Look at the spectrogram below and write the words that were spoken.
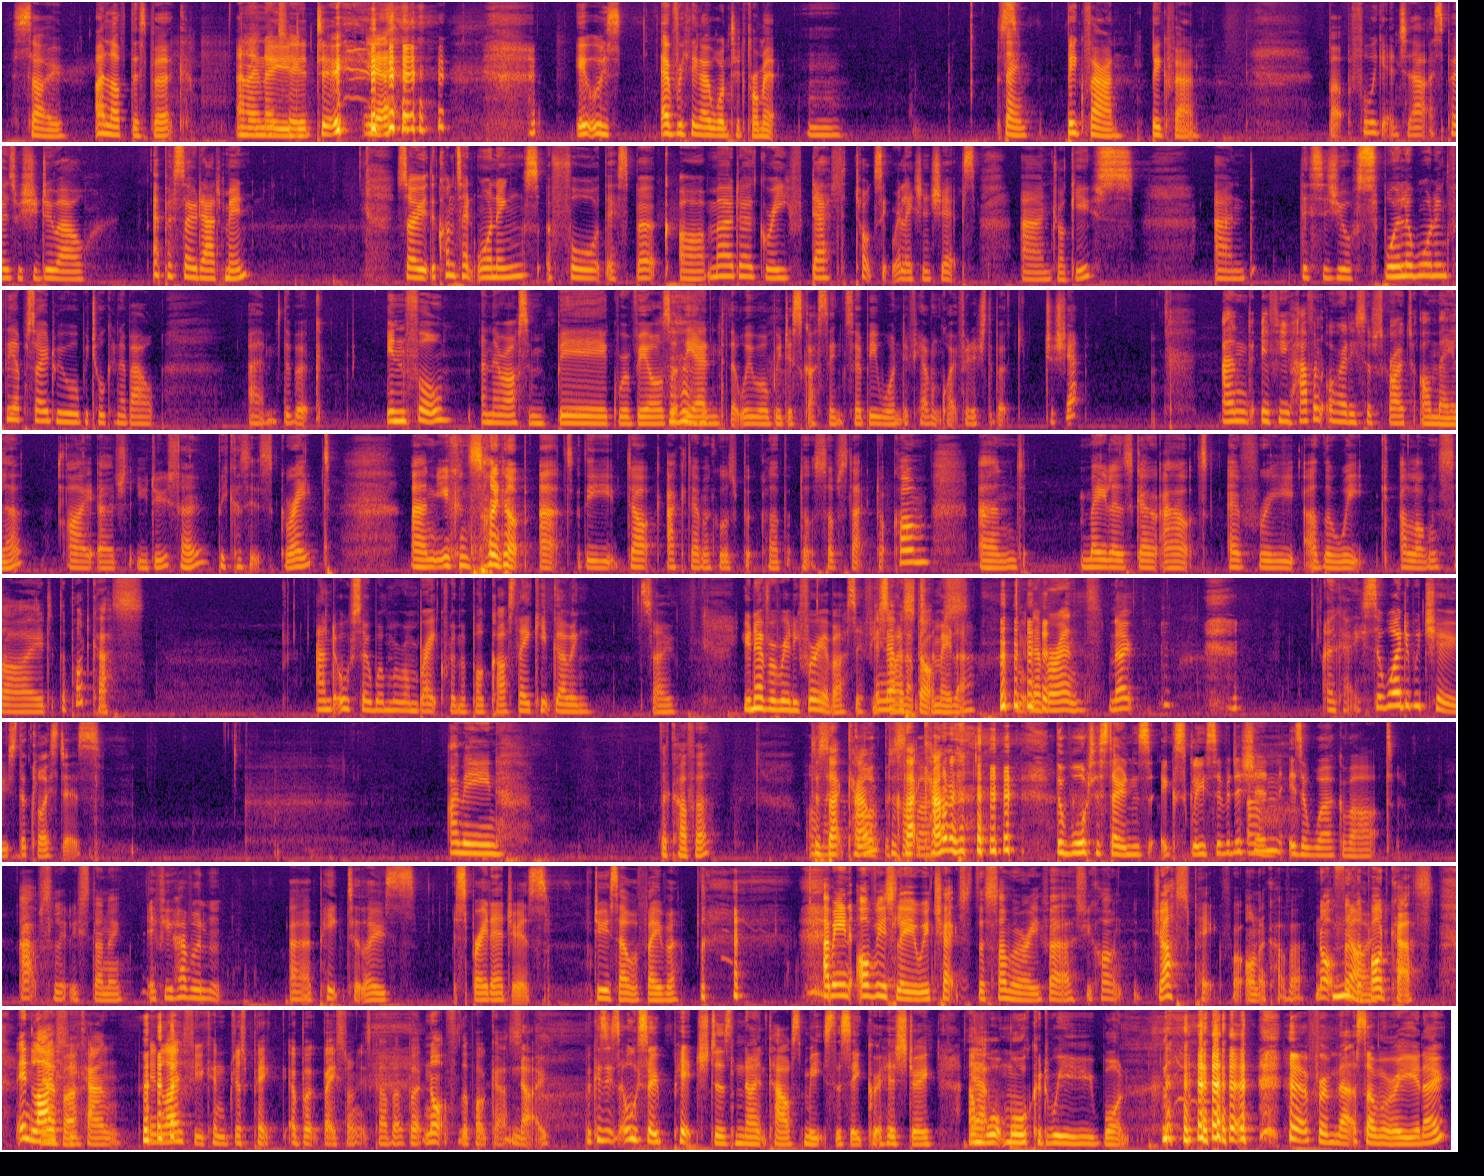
so, I loved this book, and I know you did too. Yeah. it was everything I wanted from it. Mm. Same. Big fan, big fan. But before we get into that, I suppose we should do our episode admin. So, the content warnings for this book are murder, grief, death, toxic relationships, and drug use. And this is your spoiler warning for the episode. We will be talking about um, the book in full, and there are some big reveals at the end that we will be discussing. So, be warned if you haven't quite finished the book just yet. And if you haven't already subscribed to our mailer, I urge that you do so because it's great. And you can sign up at the darkacademicalsbookclub.substack.com and mailers go out every other week alongside the podcasts. And also, when we're on break from the podcast, they keep going. So, you're never really free of us if you It sign never up to the mailer. It never ends. No. okay, so why did we choose the cloisters? I mean, the cover. Oh Does that count? God, Does that count? The Waterstones exclusive Oh. edition is a work of art. Absolutely stunning. If you haven't uh, peeked at those sprayed edges, do yourself a favour. I mean, obviously, we checked the summary first. You can't just pick for on a cover, not for No. the podcast. In life, Never. you can. In life, you can just pick a book based on its cover, but not for the podcast. No. Because it's also pitched as Ninth House meets the Secret History. And Yeah. what more could we want from that summary, you know?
